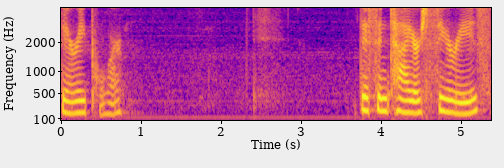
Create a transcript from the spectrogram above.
very poor. This entire series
